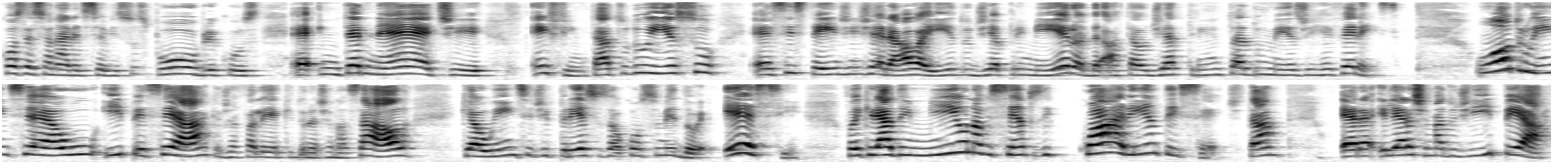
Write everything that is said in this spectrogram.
concessionária de serviços públicos, é, internet, enfim, tá? Tudo isso é, se estende em geral aí do dia 1 até o dia 30 do mês de referência. Um outro índice é o IPCA, que eu já falei aqui durante a nossa aula, que é o Índice de Preços ao Consumidor. Esse foi criado em 1947, tá? Era, ele era chamado de IPA,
